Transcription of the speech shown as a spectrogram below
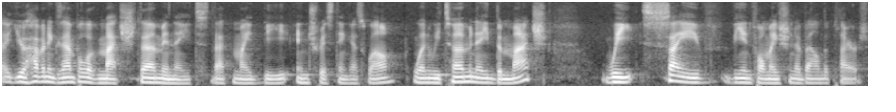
uh, you have an example of match terminate that might be interesting as well. When we terminate the match, we save the information about the players.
